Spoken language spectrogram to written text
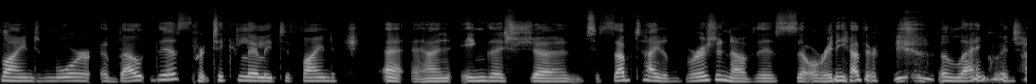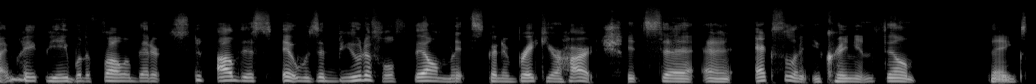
find more about this, particularly to find an English uh, subtitled version of this or any other language, I might be able to follow better of this. It was a beautiful film. It's going to break your heart. It's uh, an excellent Ukrainian film. Thanks.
